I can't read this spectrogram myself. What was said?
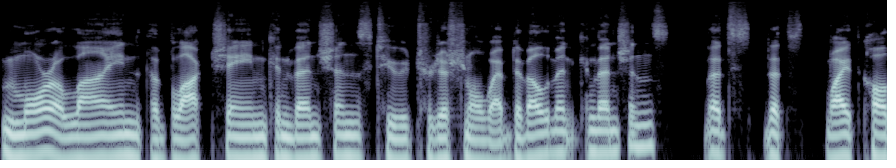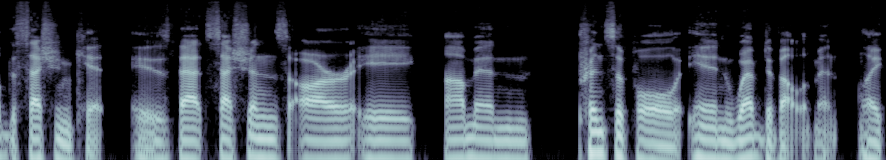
more align the blockchain conventions to traditional web development conventions. That's that's why it's called the session kit. Is that sessions are a common principle in web development. Like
